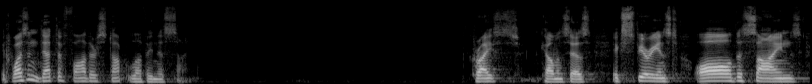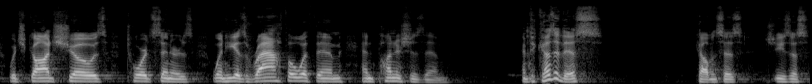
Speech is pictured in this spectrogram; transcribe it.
It wasn't that the Father stopped loving the Son. Christ, Calvin says, experienced all the signs which God shows towards sinners when he is wrathful with them and punishes them. And because of this, Calvin says, Jesus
